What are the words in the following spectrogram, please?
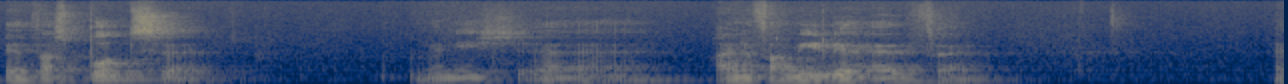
etwas putze, wenn ich äh, einer Familie helfe, äh,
